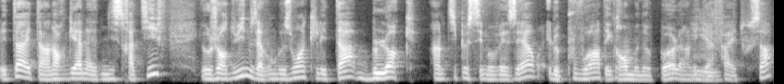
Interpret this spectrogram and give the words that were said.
L'État est un organe administratif et aujourd'hui, nous avons besoin que l'État bloque un petit peu ces mauvaises herbes et le pouvoir des grands monopoles, hein, les mmh. GAFA et tout ça,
